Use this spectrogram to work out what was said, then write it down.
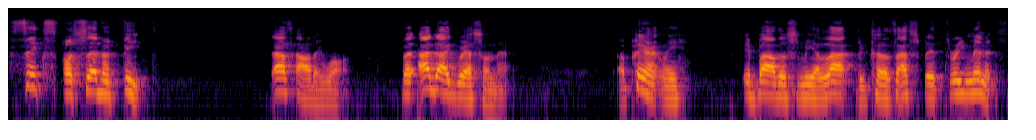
six or seven feet. That's how they walk. But I digress on that. Apparently, it bothers me a lot because I spent three minutes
